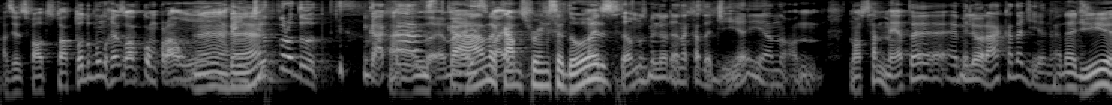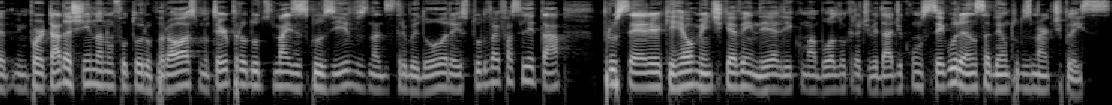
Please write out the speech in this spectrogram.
às vezes falta estoque. Todo mundo resolve comprar um Aham. bendito produto. Acaba, Ah, mas escava, vai- acaba os Mas fornecedores. estamos melhorando a cada dia e a no- nossa meta é melhorar a cada dia, né? Cada dia, importar da China no futuro próximo, ter produtos mais exclusivos na distribuidora, isso tudo vai facilitar para o seller que realmente quer vender ali com uma boa lucratividade e com segurança dentro dos marketplaces.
